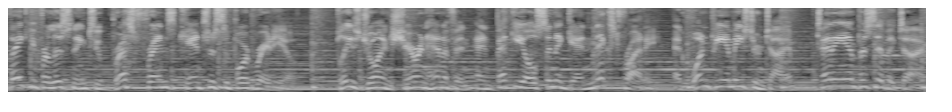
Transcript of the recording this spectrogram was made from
Thank you for listening to Breast Friends Cancer Support Radio. Please join Sharon Henifin and Becky Olson again next Friday at 1 p.m. Eastern Time, 10 a.m. Pacific Time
